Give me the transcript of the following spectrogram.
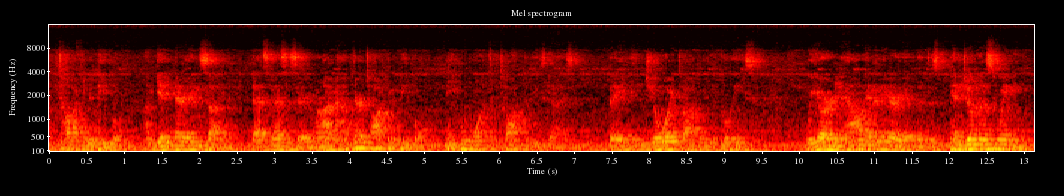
I'm talking to people. I'm getting their insight. That's necessary. When I'm out there talking to people, people want to talk to these guys. They enjoy talking to the police. We are now in an area that this pendulum is swinging.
